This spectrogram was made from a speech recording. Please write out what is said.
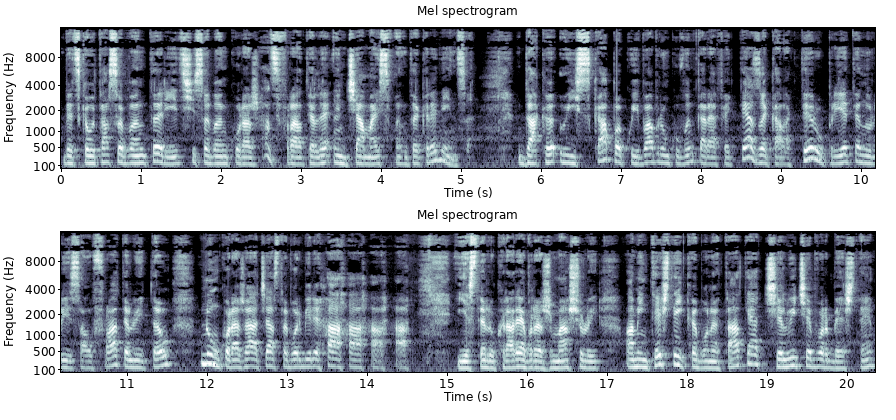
veți căuta să vă întăriți și să vă încurajați fratele în cea mai sfântă credință. Dacă îi scapă cuiva vreun cuvânt care afectează caracterul prietenului sau fratelui tău, nu încuraja această vorbire ha, ha, ha, ha. Este lucrarea vrăjmașului. Amintește-i că bunătatea celui ce vorbește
